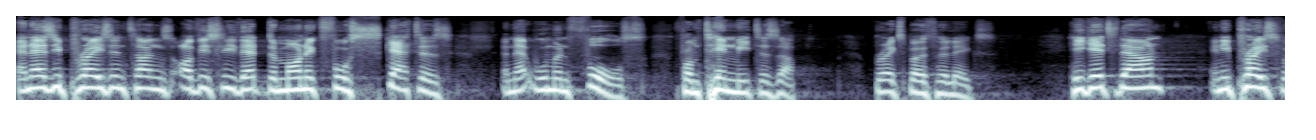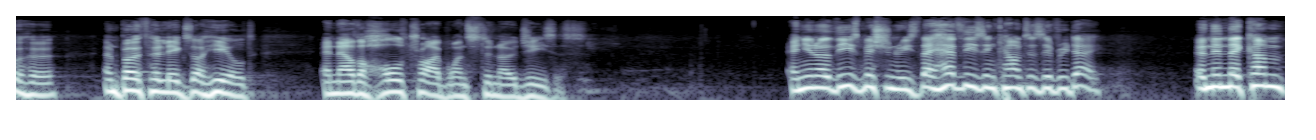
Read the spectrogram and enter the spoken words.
And as he prays in tongues, obviously that demonic force scatters and that woman falls from 10 meters up, breaks both her legs. He gets down and he prays for her, and both her legs are healed. And now the whole tribe wants to know Jesus. And you know, these missionaries, they have these encounters every day. And then they come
